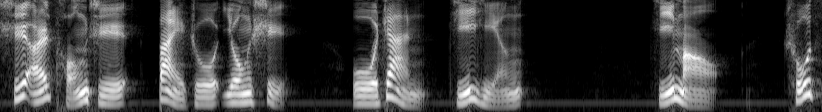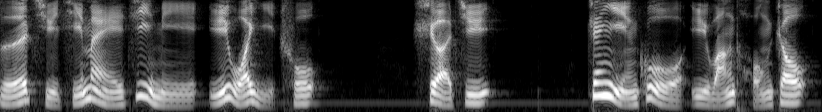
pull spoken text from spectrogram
时而从之。”败诸雍氏，五战即赢。己卯，楚子取其妹季米与我以出，设居。真隐故与王同舟，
